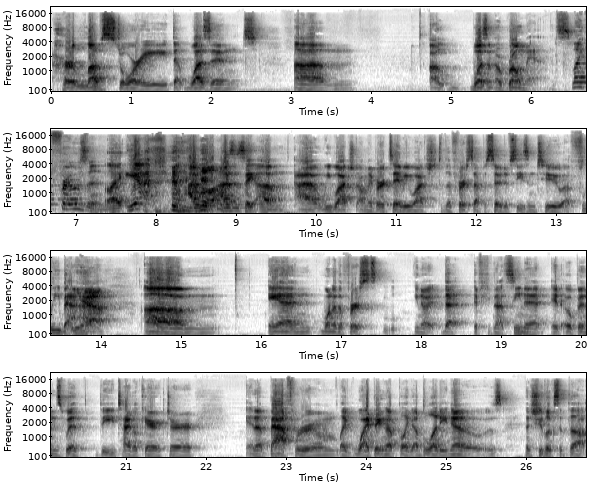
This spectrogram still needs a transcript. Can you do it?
her love story that wasn't um, a, wasn't a romance. Like Frozen. Like, yeah, I will. I was gonna say, um, uh, we watched on my birthday. We watched the first episode of season two of Fleabag. Yeah. Um, and one of the first, you know, that if you've not seen it, it opens with the title character in a bathroom, like wiping up like a bloody nose. Then she looks at the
